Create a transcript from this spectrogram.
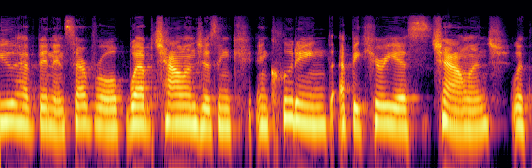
you have been in several web challenges, including the Epicurious Challenge with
